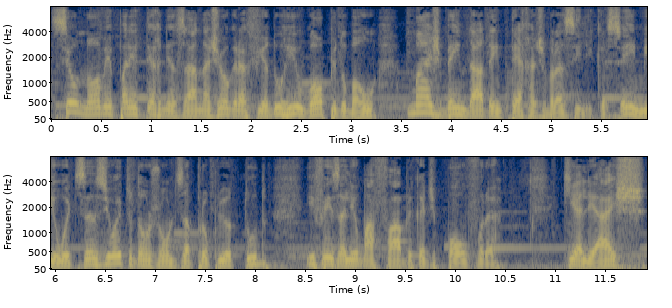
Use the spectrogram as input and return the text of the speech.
seu nome para eternizar na geografia do Rio Golpe do Baú, mais bem dado em terras brasílicas. Em 1808, Dom João desapropriou tudo e fez ali uma fábrica de pólvora, que aliás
